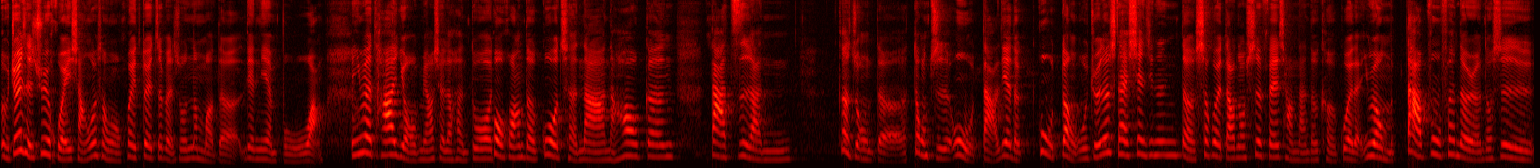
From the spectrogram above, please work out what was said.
我就一直去回想，为什么我会对这本书那么的念念不忘，因为它有描写了很多破荒的过程啊，然后跟大自然各种的动植物打猎的互动，我觉得在现今的社会当中是非常难得可贵的，因为我们大部分的人都是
